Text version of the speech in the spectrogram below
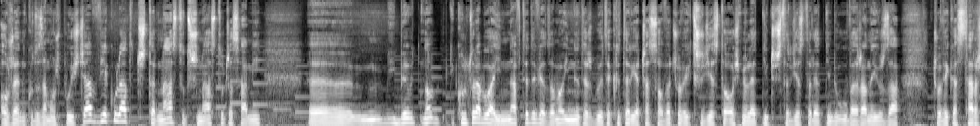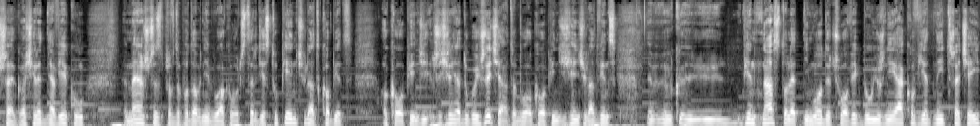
orzenku, do zamąż pójścia w wieku lat 14-13 czasami i był, no, kultura była inna, wtedy wiadomo, inne też były te kryteria czasowe. Człowiek 38-letni czy 40-letni był uważany już za człowieka starszego. Średnia wieku mężczyzn prawdopodobnie była około 45 lat, kobiet około 50, czy średnia długość życia to było około 50 lat, więc 15-letni młody człowiek był już niejako w jednej trzeciej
